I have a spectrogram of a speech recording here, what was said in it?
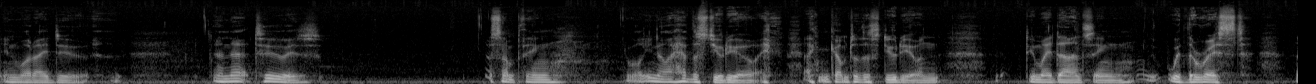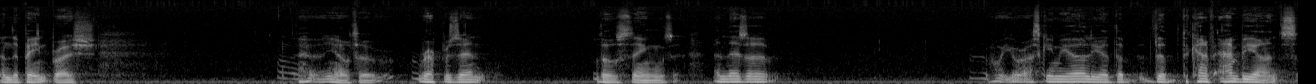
in what I do. And that too is something. Well, you know, I have the studio. I, I can come to the studio and do my dancing with the wrist and the paintbrush, uh, you know, to represent those things. And there's a what you were asking me earlier, the, the, the kind of ambience,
